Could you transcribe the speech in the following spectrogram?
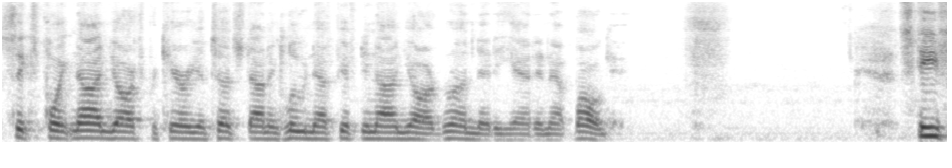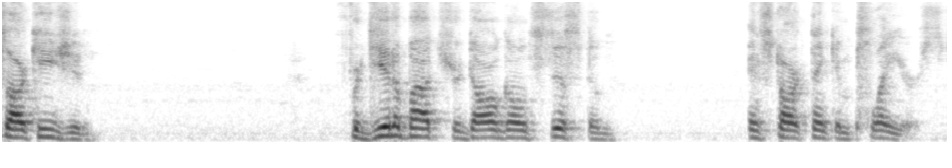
6.9 yards per carry, a touchdown, including that 59 yard run that he had in that ball game. Steve Sarkisian, forget about your doggone system and start thinking players.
